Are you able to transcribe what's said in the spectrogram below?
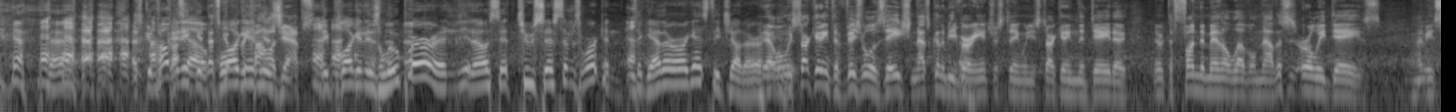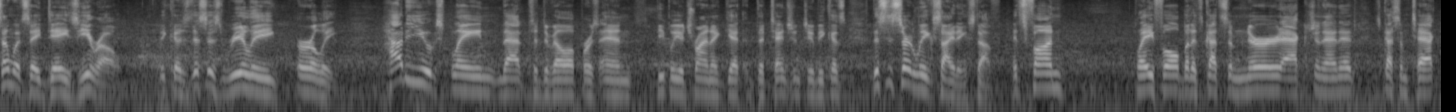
That's good I for, so. that's good for plug the in college his, apps. They plug in his looper and you know, set two systems working together or against each other. Yeah, when we start getting to visualization, that's going to be very interesting when you start getting the data. They're at the fundamental level now. This is early days. I mean, some would say day zero, because this is really early. How do you explain that to developers and people you're trying to get attention to? Because this is certainly exciting stuff. It's fun, playful, but it's got some nerd action in it. It's got some tech.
